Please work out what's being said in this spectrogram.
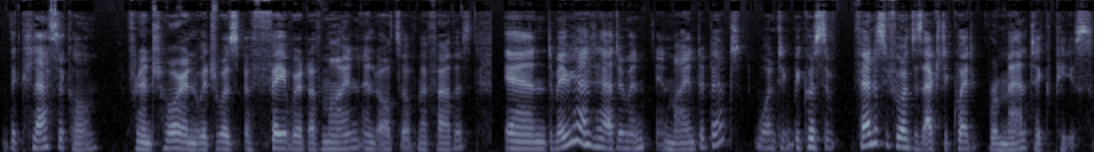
the classical French horn, which was a favorite of mine and also of my father's. And maybe I had him in, in mind a bit, wanting, because the Fantasy for Horns is actually quite a romantic piece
